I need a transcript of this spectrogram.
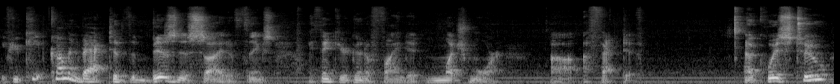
If you keep coming back to the business side of things, I think you're going to find it much more uh, effective. Quiz 2,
